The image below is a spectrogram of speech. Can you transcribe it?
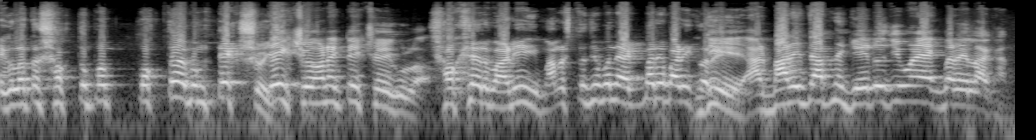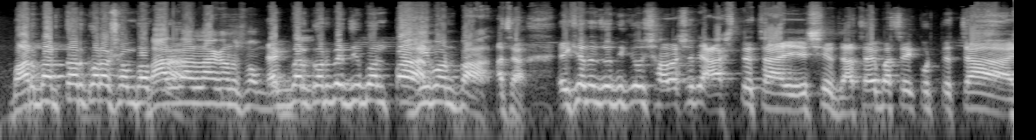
এগুলো তো শক্ত পোক্ত এবং টেকসই। টেকসই অনেক টেকসই এগুলো। শখের বাড়ি মানুষ তো জীবনে একবারই বাড়ি করে। আর বাড়িতে আপনি গেটও জীবনে একবারে লাগান। বারবার তো করা সম্ভব বারবার লাগানো সম্ভব একবার করবে জীবন পা জীবন পা আচ্ছা এখানে যদি কেউ সরাসরি আসতে চায় এসে যাচাই বাছাই করতে চায়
